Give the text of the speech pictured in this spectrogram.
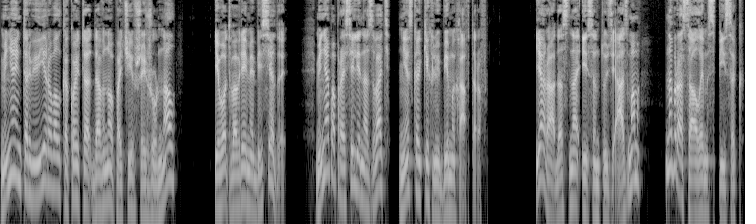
меня интервьюировал какой-то давно почивший журнал, и вот во время беседы меня попросили назвать нескольких любимых авторов. Я радостно и с энтузиазмом набросал им список.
